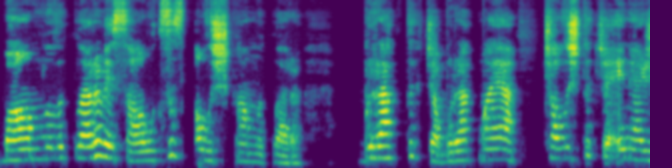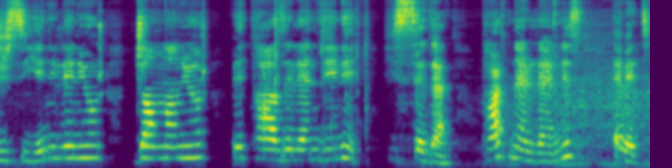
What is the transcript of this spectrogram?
bağımlılıkları ve sağlıksız alışkanlıkları bıraktıkça, bırakmaya çalıştıkça enerjisi yenileniyor, canlanıyor ve tazelendiğini hisseden partnerleriniz evet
